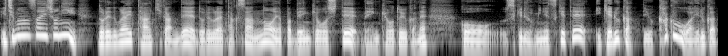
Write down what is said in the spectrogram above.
一番最初にどれぐらい短期間で、どれぐらいたくさんのやっぱ勉強をして、勉強というかね、こう、スキルを身につけていけるかっていう覚悟がいるかっ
